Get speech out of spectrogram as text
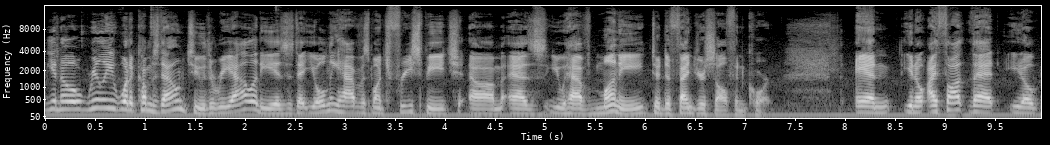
you know really what it comes down to the reality is, is that you only have as much free speech um, as you have money to defend yourself in court. And you know i thought that you know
